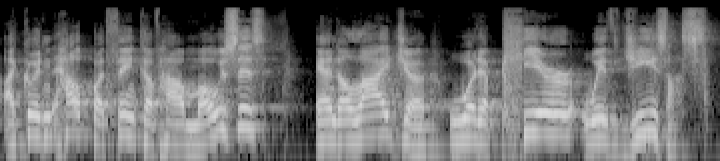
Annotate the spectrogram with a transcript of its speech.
I couldn't help but think of how Moses and Elijah would appear with Jesus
